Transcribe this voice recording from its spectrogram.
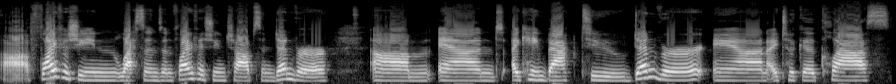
Uh, fly fishing lessons and fly fishing shops in Denver. Um, and I came back to Denver and I took a class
